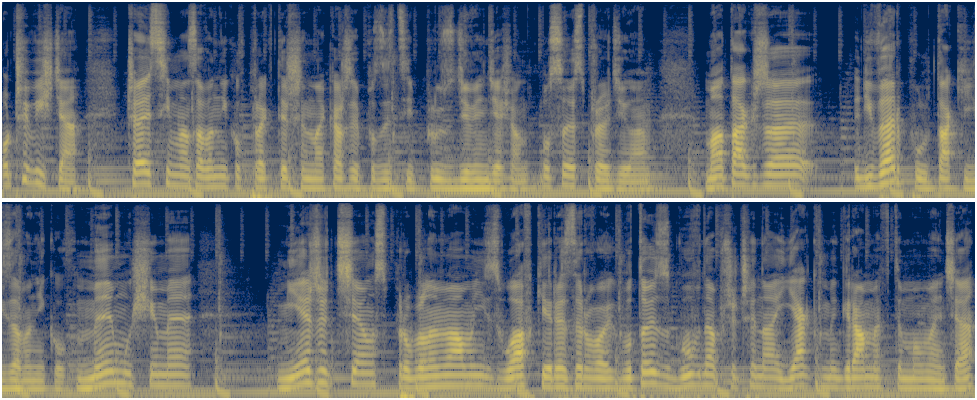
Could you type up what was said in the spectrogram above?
Oczywiście, Chelsea ma zawodników praktycznie na każdej pozycji plus 90, bo sobie sprawdziłem. Ma także Liverpool takich zawodników. My musimy mierzyć się z problemami z ławki rezerwowych, bo to jest główna przyczyna, jak my gramy w tym momencie.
